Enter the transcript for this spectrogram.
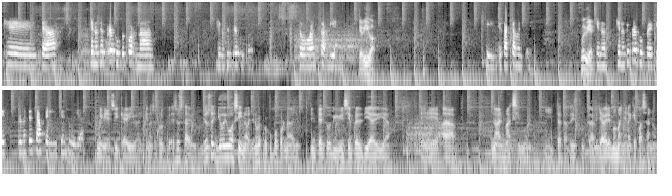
Que sea, que no se preocupe por nada. Que no se preocupe. Todo va a estar bien. Que viva sí, exactamente. Muy bien. Que no, que no se preocupe, que simplemente sea feliz en su vida. Muy bien, sí, que viva y que no se preocupe. Eso está bien. Yo, soy, yo vivo así, ¿no? Yo no me preocupo por nada. Yo intento vivir siempre el día a día eh, no, al máximo y, tratar de disfrutar. Ya veremos mañana qué pasa, ¿no?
